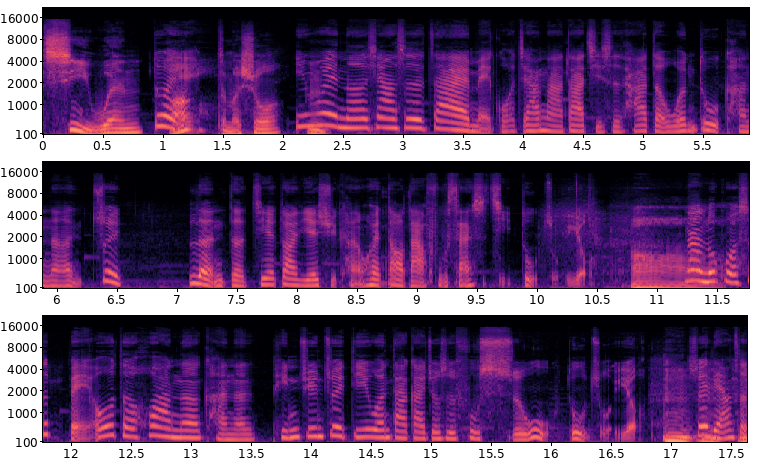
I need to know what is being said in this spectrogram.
气温对、啊，怎么说？因为呢，像是在美国、加拿大，其实它的温度可能最冷的阶段，也许可能会到达负三十几度左右哦。那如果是北欧的话呢，可能平均最低温大概就是负十五度左右。嗯，所以两者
